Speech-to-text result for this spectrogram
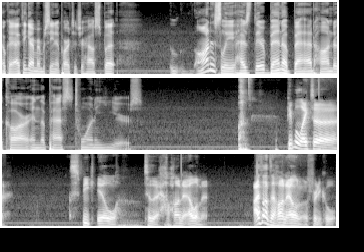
Okay, I think I remember seeing it parked at your house, but honestly, has there been a bad Honda car in the past 20 years? People like to speak ill to the Honda Element. I thought the Honda Element was pretty cool.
